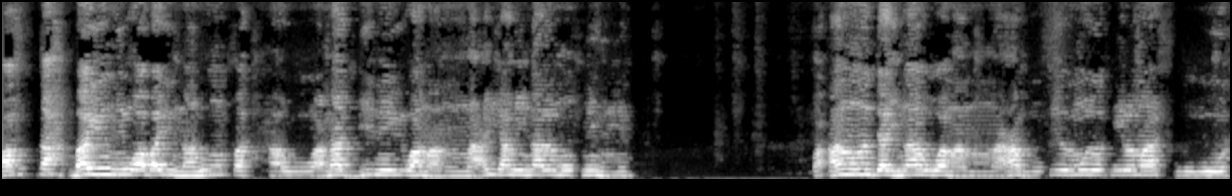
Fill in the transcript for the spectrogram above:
Faftah baini wa bainahum fathaw wa najini wa man ma'iya minal mu'minin. Fa anjaynahu wa man ma'ahu fil mulkil masyhur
